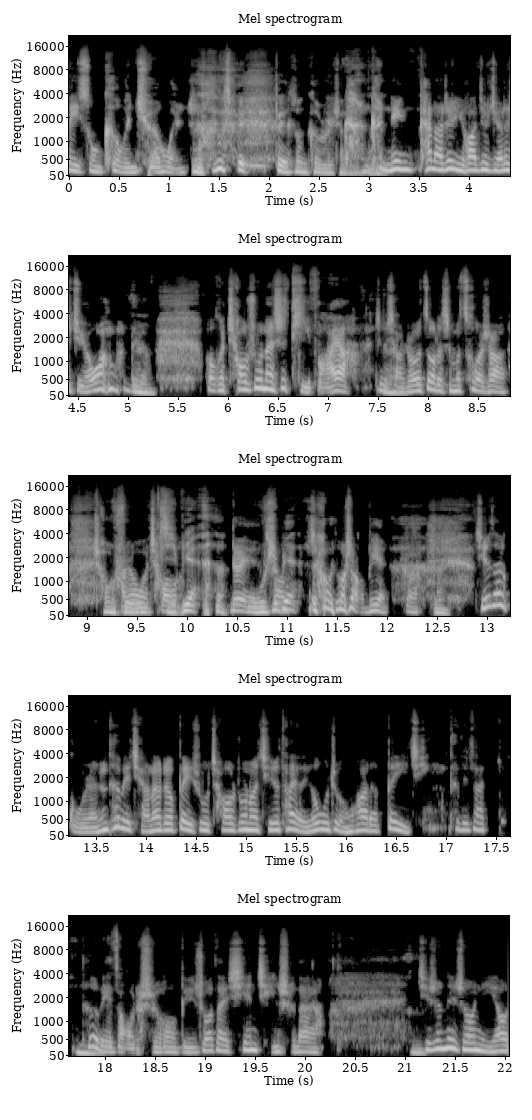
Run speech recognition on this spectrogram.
背诵课文全文”，是吧？背诵课文全文，肯定看到这句话就觉得绝望了，对吧？嗯包括抄书呢是体罚呀，就小时候做了什么错事儿，抄书我抄几遍，对，五十遍，抄多少遍是吧？嗯其实，在古人特别强调这个背书抄书呢，其实它有一个物质文化的背景，特别在嗯特别早的时候，比如说在先秦时代啊，嗯其实那时候你要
